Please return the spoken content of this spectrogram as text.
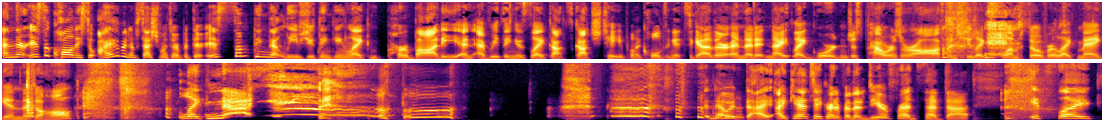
And there is a quality. So I have an obsession with her, but there is something that leaves you thinking like her body and everything is like got scotch tape, like holding it together. And that at night, like Gordon just powers her off and she like slumps over like Megan, the doll. Like, Not no, it, I, I can't take credit for that. A dear friend said that. It's like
